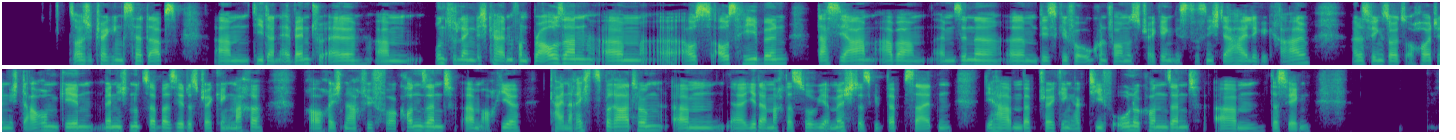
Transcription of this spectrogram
solche Tracking-Setups, ähm, die dann eventuell ähm, Unzulänglichkeiten von Browsern ähm, äh, aus, aushebeln. Das ja, aber im Sinne ähm, DSGVO-konformes Tracking ist das nicht der heilige Gral. Deswegen soll es auch heute nicht darum gehen. Wenn ich nutzerbasiertes Tracking mache, brauche ich nach wie vor Consent. Ähm, auch hier keine Rechtsberatung. Ähm, äh, jeder macht das so, wie er möchte. Es gibt Webseiten, die haben Webtracking aktiv ohne Consent. Ähm, deswegen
